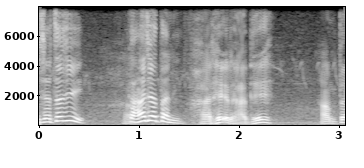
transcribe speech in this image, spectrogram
अरे चाचा जी कहाँ जाता नहीं? अरे राधे हम तो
